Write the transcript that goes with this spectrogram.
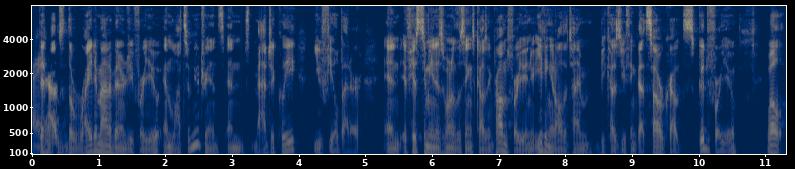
Right. that has the right amount of energy for you and lots of nutrients and magically you feel better and if histamine is one of those things causing problems for you and you're eating it all the time because you think that sauerkraut's good for you, well,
